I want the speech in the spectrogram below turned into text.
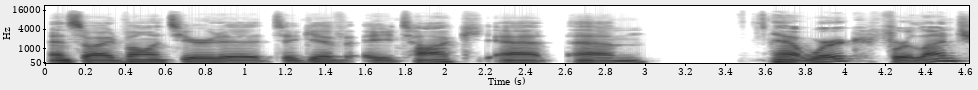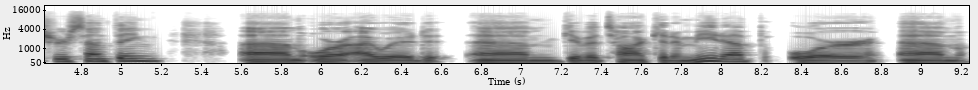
and so I'd volunteer to to give a talk at um, at work for lunch or something, um, or I would um, give a talk at a meetup, or um,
